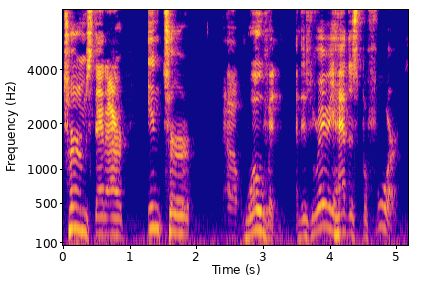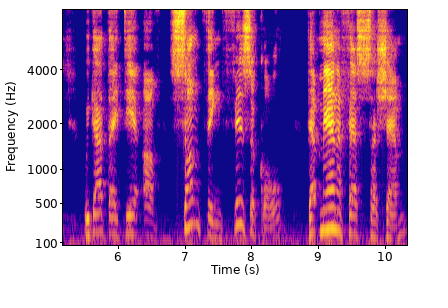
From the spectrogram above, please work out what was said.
terms that are interwoven. and this, we already had this before. We got the idea of something physical that manifests Hashem,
